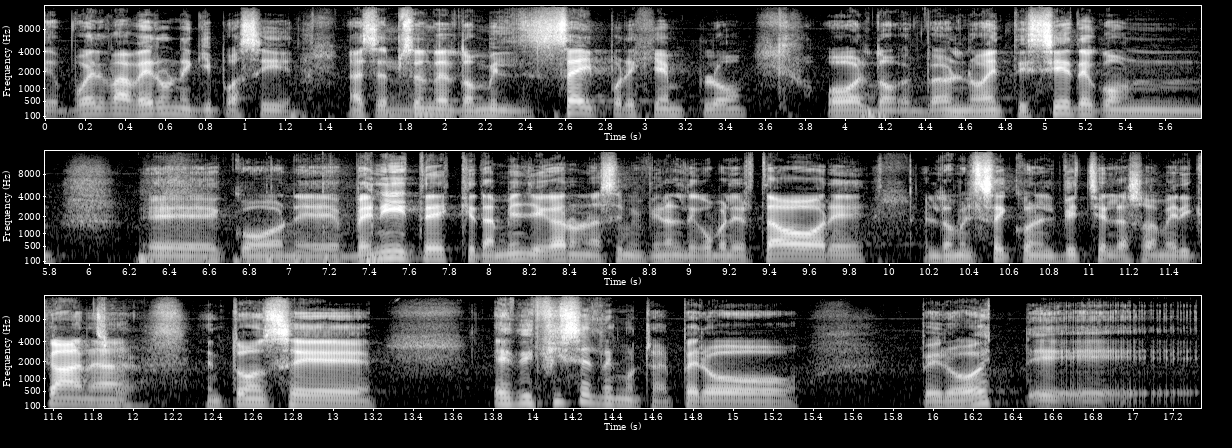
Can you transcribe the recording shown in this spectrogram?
que vuelva a haber un equipo así, a Mm. excepción del 2006, por ejemplo, o el, do- el 97 con, eh, con eh, Benítez, que también llegaron a semifinal de Copa Libertadores, el 2006 con el Vichy en la Sudamericana. Entonces, es difícil de encontrar, pero, pero este,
